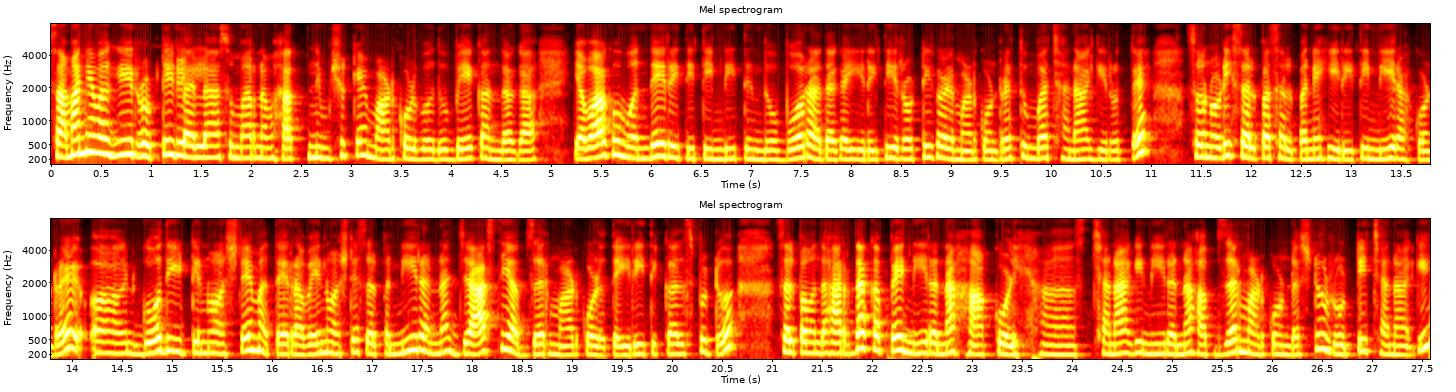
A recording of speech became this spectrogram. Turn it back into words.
ಸಾಮಾನ್ಯವಾಗಿ ರೊಟ್ಟಿಗಳೆಲ್ಲ ಸುಮಾರು ನಾವು ಹತ್ತು ನಿಮಿಷಕ್ಕೆ ಮಾಡ್ಕೊಳ್ಬೋದು. ಬೇಕಂದಾಗ ಯಾವಾಗೂ ಒಂದೇ ರೀತಿ ತಿಂಡಿ ತಿಂದು ಬೋರ್ ಆದಾಗ ಈ ರೀತಿ ರೊಟ್ಟಿಗಳು ಮಾಡಿಕೊಂಡ್ರೆ ತುಂಬ ಚೆನ್ನಾಗಿರುತ್ತೆ. ಸೊ ನೋಡಿ ಸ್ವಲ್ಪ ಸ್ವಲ್ಪನೇ ಈ ರೀತಿ ನೀರು ಹಾಕ್ಕೊಂಡ್ರೆ ಗೋಧಿ ಹಿಟ್ಟಿನೂ ಅಷ್ಟೇ ಮತ್ತು ರವೆನೂ ಅಷ್ಟೇ ಸ್ವಲ್ಪ ನೀರನ್ನು ಜಾಸ್ತಿ ಅಬ್ಸರ್ವ್ ಮಾಡ್ಕೊಳ್ಳುತ್ತೆ. ಈ ರೀತಿ ಕಲಿಸ್ಬಿಟ್ಟು ಸ್ವಲ್ಪ ಒಂದು ಅರ್ಧ ಕಪ್ಪೆ ನೀರನ್ನು ಹಾಕ್ಕೊಳ್ಳಿ. ಚೆನ್ನಾಗಿ ನೀರನ್ನು ಅಬ್ಸರ್ವ್ ಮಾಡಿಕೊಂಡಷ್ಟು ರೊಟ್ಟಿ ಚೆನ್ನಾಗಿ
